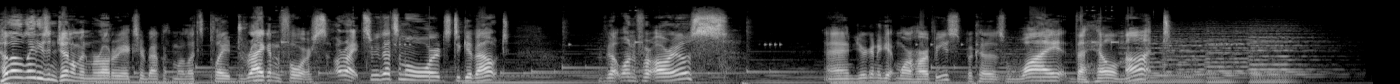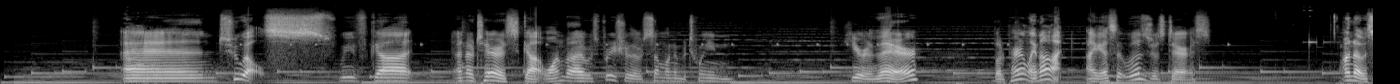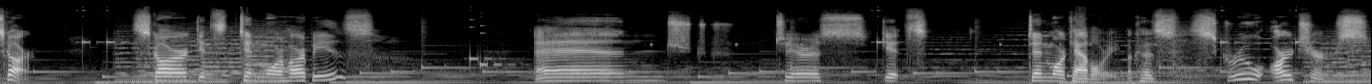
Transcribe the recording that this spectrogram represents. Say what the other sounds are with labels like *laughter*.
Hello, ladies and gentlemen, Marauder X here back with more Let's Play Dragon Force. Alright, so we've got some awards to give out. We've got one for Arios, and you're gonna get more Harpies, because why the hell not? And who else? We've got... I know Teiris got one, but I was pretty sure there was someone in between here and there. But apparently not. I guess it was just Teiris. Oh no, Scar. Scar gets 10 more harpies. And Teiris gets 10 more cavalry, because screw archers.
